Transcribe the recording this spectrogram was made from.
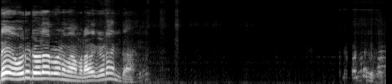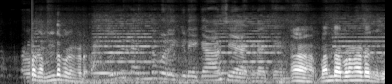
டே ஒரு டாலர் வேணும் மாமடா அது கடை பக்கம் இந்த பக்கம் கடை வந்த அப்புறம் நடக்குது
